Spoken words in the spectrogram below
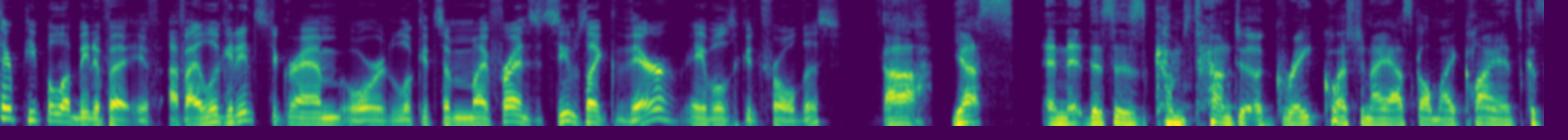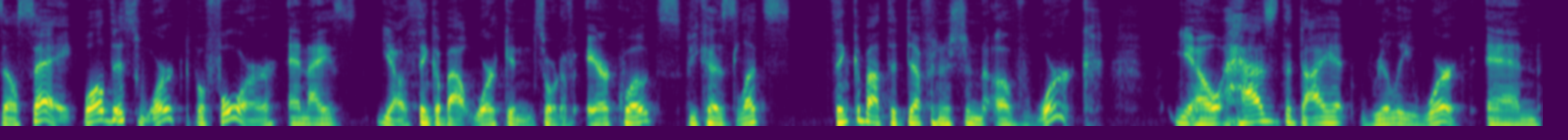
there people? I mean, if I if, if I look at Instagram or look at some of my friends, it seems like they're able to control this. Ah, yes. And this is comes down to a great question I ask all my clients because they'll say, "Well, this worked before." And I, you know, think about work in sort of air quotes because let's think about the definition of work. You know, has the diet really worked? And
